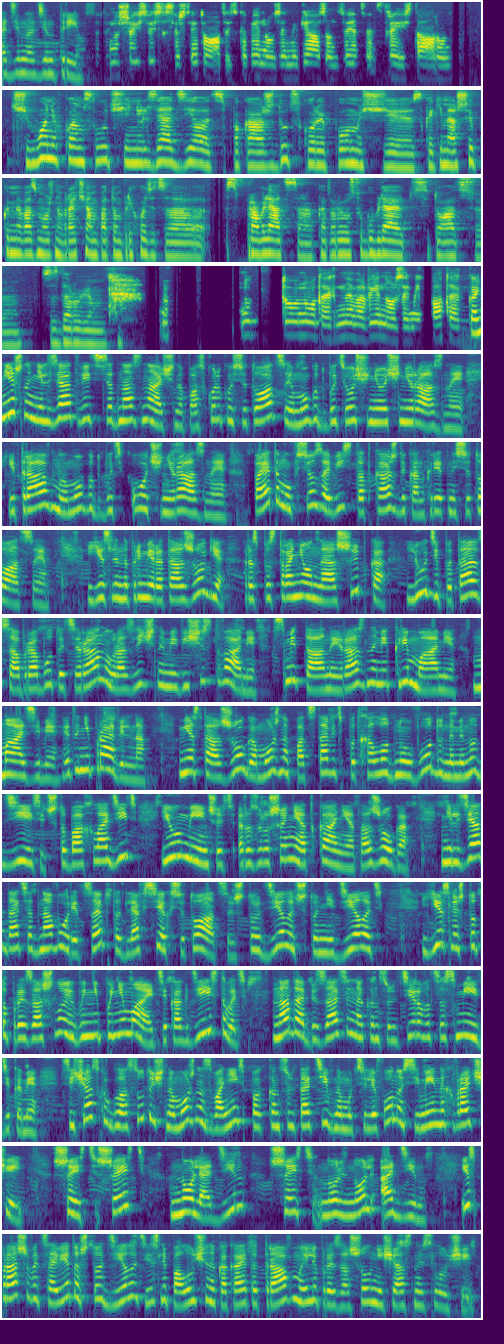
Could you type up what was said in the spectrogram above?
113 ситуацijas, ka viennozīmīgi jāzvan 113 tālruni. Чего ни в коем случае нельзя делать, пока ждут скорой помощи, с какими ошибками, возможно, врачам потом приходится справляться, которые усугубляют ситуацию со здоровьем? Nu, To noteikti nevar viennozīmīgi. Конечно, нельзя ответить однозначно, поскольку ситуации могут быть очень-очень разные, и травмы могут быть очень разные, поэтому все зависит от каждой конкретной ситуации. Если, например, это ожоги, распространенная ошибка, люди пытаются обработать рану различными веществами, сметаной, разными кремами, мазями. Это неправильно. Место ожога можно подставить под холодную воду на минут 10, чтобы охладить и уменьшить разрушение ткани от ожога. Нельзя дать одного рецепта для всех ситуаций, что делать, что не делать. Если что-то произошло и вы не понимаете, как действовать, надо обязательно консультироваться с медиками. Сейчас круглосуточно можно звонить по консультативному телефону семейных врачей 66 01 6001 и спрашивать совета, что делать, если получена какая-то травма или произошел несчастный случай.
